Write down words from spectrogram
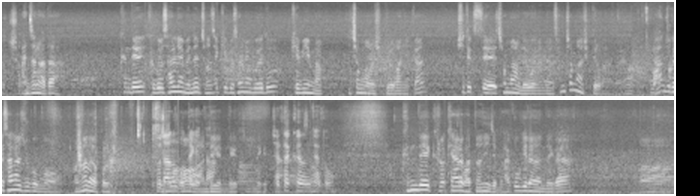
그렇죠 안전하다. 근데 그걸 살려면은 전세 끼고 살려고 해도 갭이 막 2천만 원씩 들어가니까 취득세 천만 원 내고 하면 3천만 원씩 들어가는 거예요. 뭐 한두 개 사가지고 뭐 얼마나 벌 부자는 어, 못 되겠다 안 되겠, 안 되겠, 어, 안 되겠다. 재테크는 돼도 근데 그렇게 알아봤더니 이제 마곡이라는 데가 어,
